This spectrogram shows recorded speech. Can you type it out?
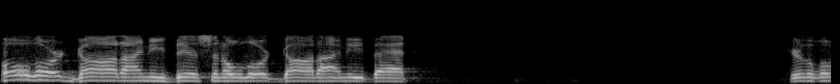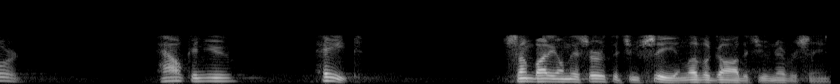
Oh Lord God, I need this, and oh Lord God, I need that. Hear the Lord. How can you hate somebody on this earth that you see and love a God that you've never seen?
